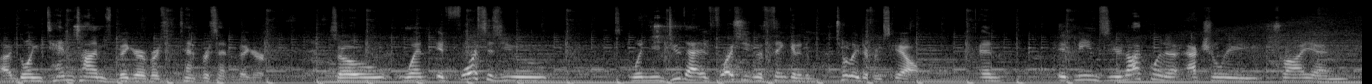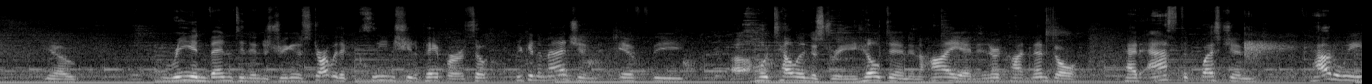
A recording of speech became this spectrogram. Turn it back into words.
uh, going 10 times bigger versus 10% bigger. So when it forces you, when you do that, it forces you to think at a totally different scale. And it means you're not going to actually try and, you know, reinvent an industry. You're going to start with a clean sheet of paper. So you can imagine if the uh, hotel industry, Hilton and Hyatt, and Intercontinental, had asked the question, how do we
